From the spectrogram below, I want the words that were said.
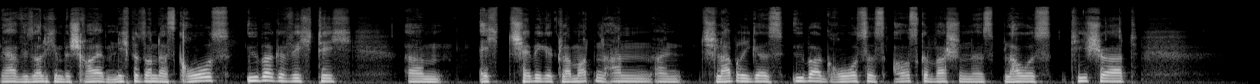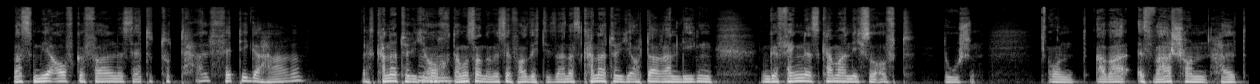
ja, wie soll ich ihn beschreiben? Nicht besonders groß, übergewichtig, ähm, echt schäbige Klamotten an, ein schlabbriges, übergroßes, ausgewaschenes, blaues T-Shirt. Was mir aufgefallen ist, er hatte total fettige Haare. Das kann natürlich mhm. auch, da muss man ein bisschen vorsichtig sein, das kann natürlich auch daran liegen, im Gefängnis kann man nicht so oft duschen. Und, aber es war schon halt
